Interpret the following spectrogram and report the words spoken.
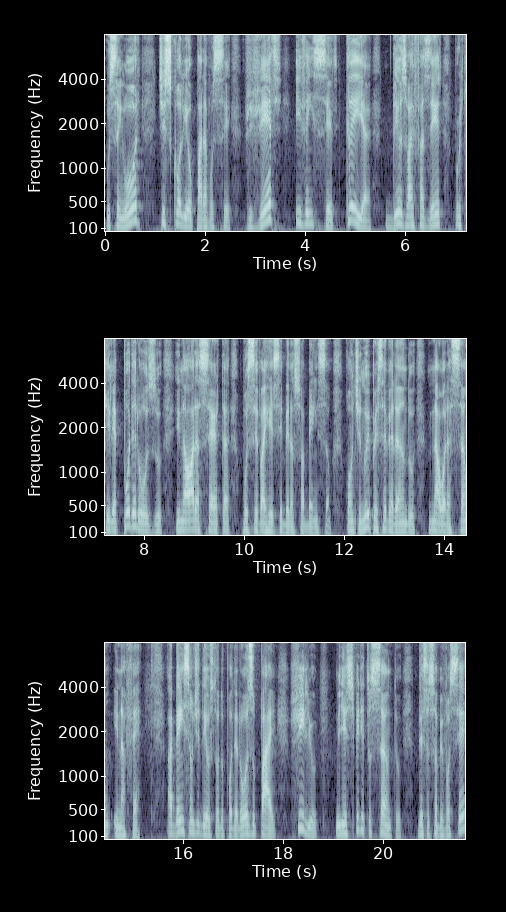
O Senhor te escolheu para você viver e vencer. Creia, Deus vai fazer porque Ele é poderoso e na hora certa você vai receber a sua bênção. Continue perseverando na oração e na fé. A bênção de Deus Todo-Poderoso, Pai, Filho e Espírito Santo desça sobre você,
